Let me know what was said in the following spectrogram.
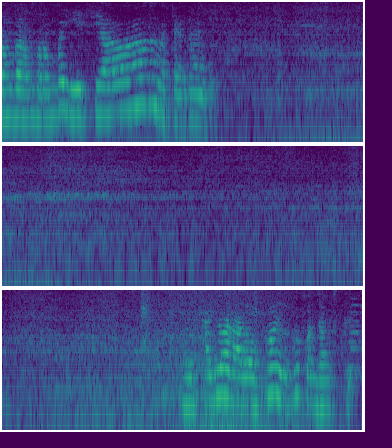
ரொம்ப ரொம்ப ரொம்ப ஈஸியான மெத்தட் தான் இது. கையோட அளவுக்கும் இதுக்கும் கொஞ்சம் இருக்குது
